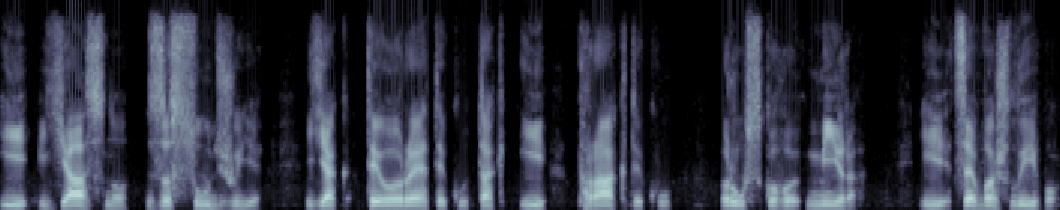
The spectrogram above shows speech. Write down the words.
і ясно засуджує як теоретику, так і практику руського міра. І це важливо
